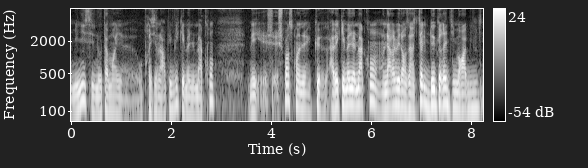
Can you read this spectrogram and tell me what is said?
ministre et notamment euh, au Président de la République, Emmanuel Macron. Mais je, pense qu'avec Emmanuel Macron, on est arrivé dans un tel degré d'immoralité,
